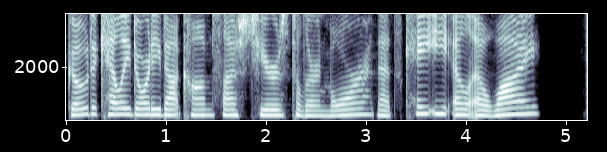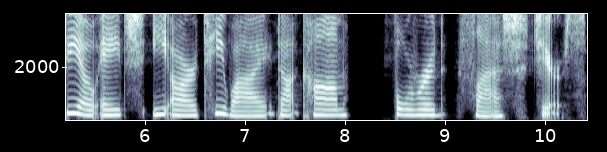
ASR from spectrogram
Go to kellydoherty.com slash cheers to learn more. That's K-E-L-L-Y D-O-H-E-R-T-Y dot com forward slash cheers.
